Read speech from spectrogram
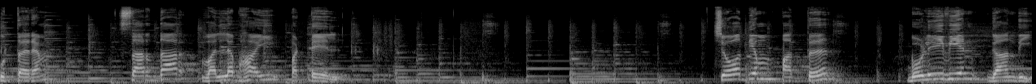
ഉത്തരം സർദാർ വല്ലഭായി പട്ടേൽ. ചോദ്യം പത്ത്. ബൊളീവിയൻ ഗാന്ധി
